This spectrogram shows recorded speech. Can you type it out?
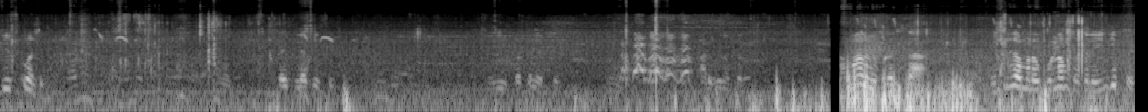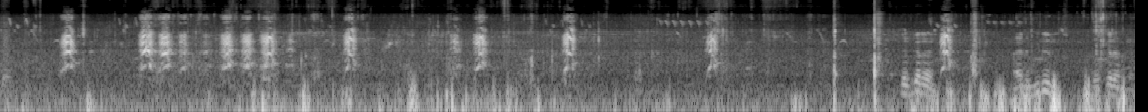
తీసుకోండి. అమ్మాలి ఇప్పుడు ఇంటిగా మన గుండం కథలు ఏం చెప్పాడు దగ్గర రండి. ఆయన వీడియో తీసు దగ్గర రండి.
